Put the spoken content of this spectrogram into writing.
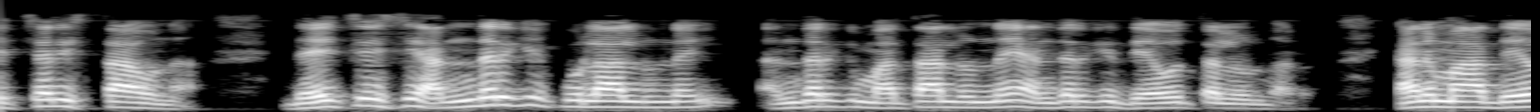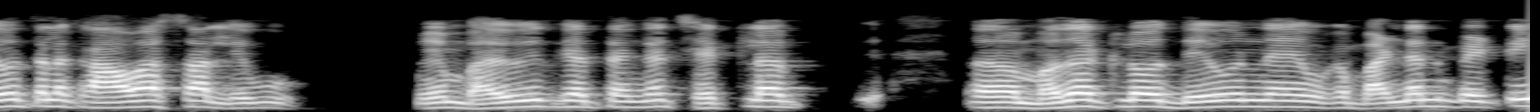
హెచ్చరిస్తా ఉన్నా. దయచేసి అందరికీ కులాలు ఉన్నాయి అందరికీ మతాలు ఉన్నాయి అందరికీ దేవతలు ఉన్నారు కానీ మా దేవతలకు ఆవాసాలు లేవు. మేము బహిర్గతంగా చెట్ల మొదట్లో దేవుణ్ణి ఒక బండను పెట్టి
